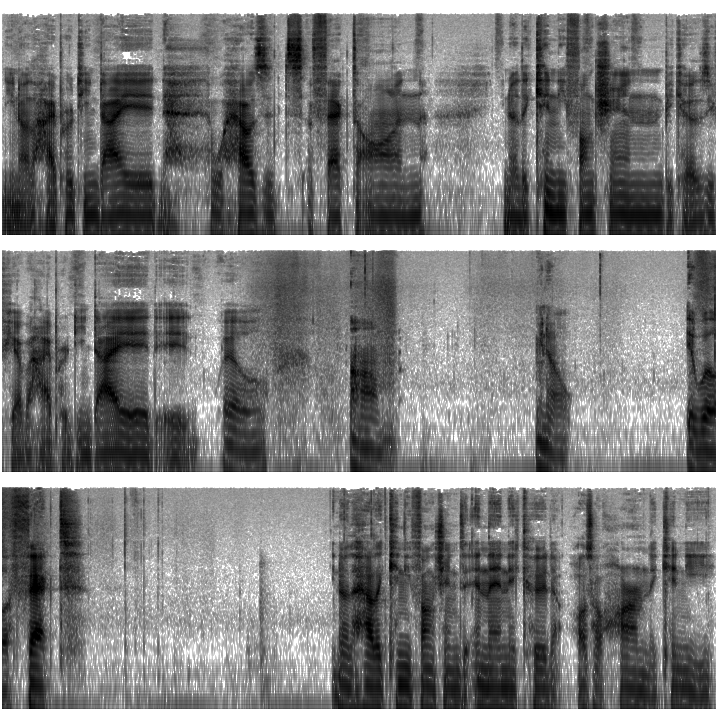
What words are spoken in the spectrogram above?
you know the high protein diet how's its effect on you know the kidney function? Because if you have a high protein diet it will um you know it will affect you know how the kidney functions and then it could also harm the kidney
